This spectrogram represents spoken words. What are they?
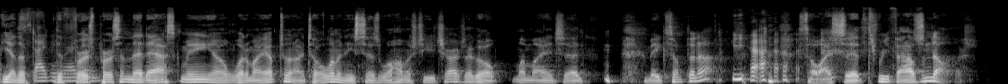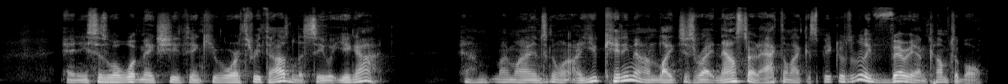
Yeah, the, the right first in. person that asked me, you know, what am I up to? And I told him, and he says, well, how much do you charge? I go, my mind said, make something up. Yeah. So I said $3,000. And he says, well, what makes you think you're worth 3000 Let's see what you got. And my mind's going, are you kidding me? I'm like, just right now, start acting like a speaker. It was really very uncomfortable.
